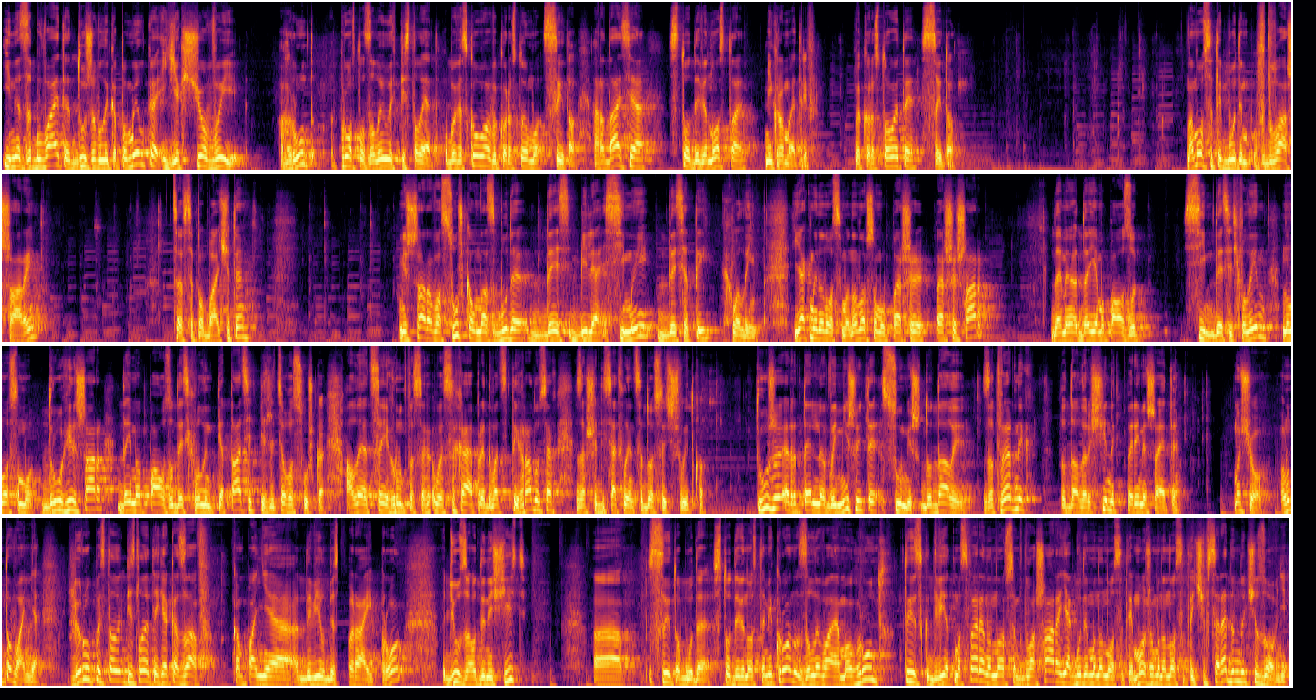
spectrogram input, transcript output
І не забувайте, дуже велика помилка, якщо ви ґрунт просто залили в пістолет. Обов'язково використовуємо сито. Градація 190 мікрометрів. Використовуйте сито. Наносити будемо в два шари. Це все побачите. Міжшарова сушка у нас буде десь біля 7-10 хвилин. Як ми наносимо? Наносимо перший, перший шар, даємо, даємо паузу 7-10 хвилин, наносимо другий шар, даємо паузу десь хвилин 15, після цього сушка. Але цей ґрунт висих- висихає при 20 градусах за 60 хвилин. Це досить швидко. Дуже ретельно вимішуйте суміш. Додали затвердник, додали розчинник, перемішайте. Ну що, ґрунтування. Беру пістолет, як я казав, компанія DeVilbiss Spray Pro, дюза 1,6. Сито буде 190 мікрон, заливаємо ґрунт, тиск 2 атмосфери, наносимо два шари. Як будемо наносити? Можемо наносити чи всередину, чи зовні.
